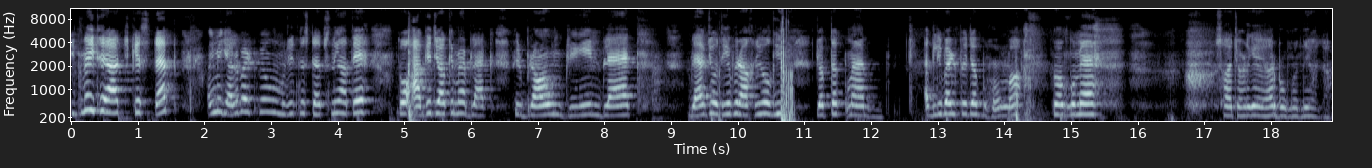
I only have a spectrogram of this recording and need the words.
इतने ही थे आज के स्टेप अभी मैं येलो बेल्ट पे हूँ, मुझे इतने स्टेप्स नहीं आते। तो आगे जाके मैं ब्लैक फिर ब्राउन ग्रीन ब्लैक ब्लैक जो होती है फिर आखिरी होगी। जब तक मैं अगली बेल्ट पे जब होऊँगा तो आपको मैं साथ चढ़ गया यार बहुत गंदे वाला।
